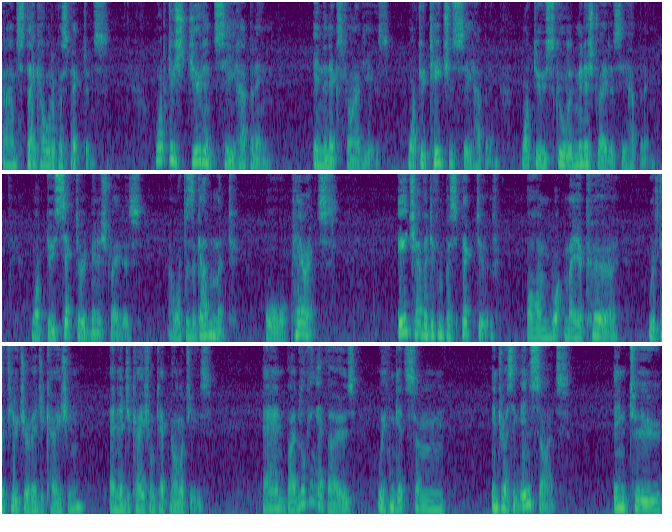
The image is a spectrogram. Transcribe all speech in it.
um, stakeholder perspectives. What do students see happening in the next five years? What do teachers see happening? What do school administrators see happening? What do sector administrators? Uh, what does the government or parents? Each have a different perspective on what may occur with the future of education and educational technologies. And by looking at those, we can get some interesting insights into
